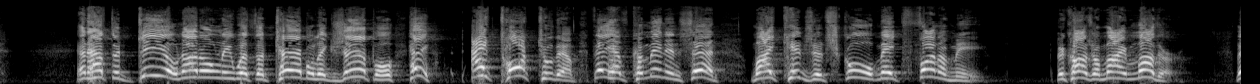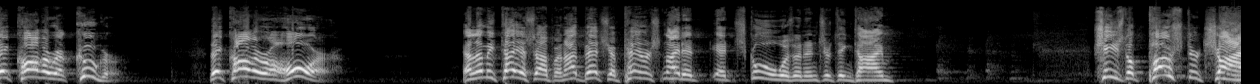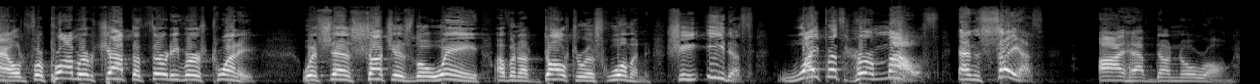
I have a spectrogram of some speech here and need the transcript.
and have to deal not only with a terrible example. Hey, I talked to them. They have come in and said, My kids at school make fun of me because of my mother. They call her a cougar. They call her a whore. And let me tell you something. I bet you parents' night at, at school was an interesting time. She's the poster child for Proverbs chapter 30, verse 20, which says, Such is the way of an adulterous woman. She eateth, wipeth her mouth, and saith, I have done no wrong.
